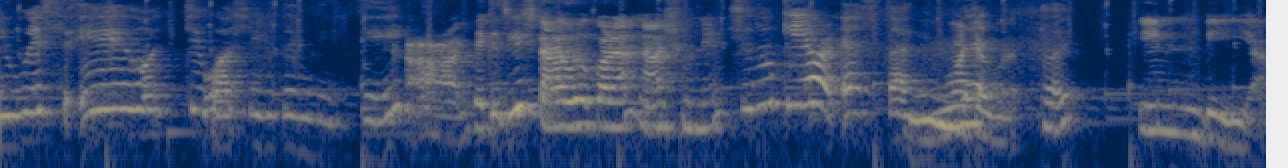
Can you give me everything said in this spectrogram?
ইউএসএ হচ্ছে ওয়াশিংটন ডিসি দেখেছিস তাড়াহুড়ো করা না শুনে শুধু কে আর Whatever. ইন্ডিয়া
